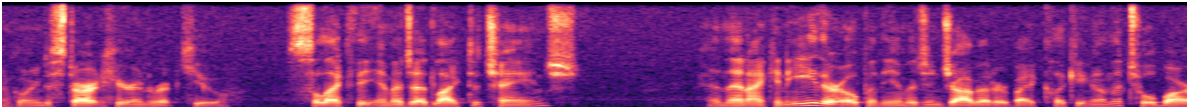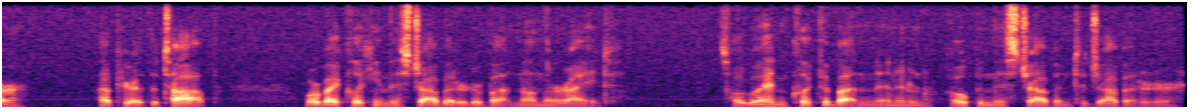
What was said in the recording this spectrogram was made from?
I'm going to start here in RIP-Queue, select the image I'd like to change, and then I can either open the image in Job Editor by clicking on the toolbar up here at the top, or by clicking this Job Editor button on the right. So I'll go ahead and click the button and open this job into Job Editor.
